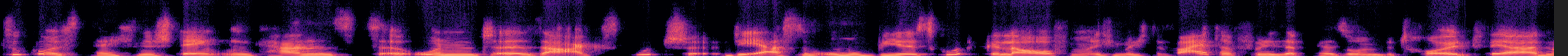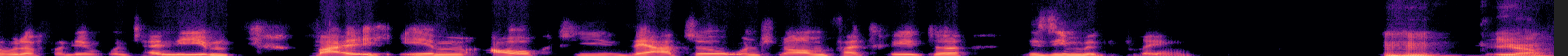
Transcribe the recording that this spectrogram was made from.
zukunftstechnisch denken kannst äh, und äh, sagst, gut, die erste Immobilie ist gut gelaufen und ich möchte weiter von dieser Person betreut werden oder von dem Unternehmen, weil ich eben auch die Werte und Normen vertrete, die sie mitbringen. Mhm, ja.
